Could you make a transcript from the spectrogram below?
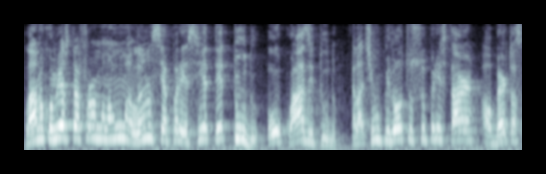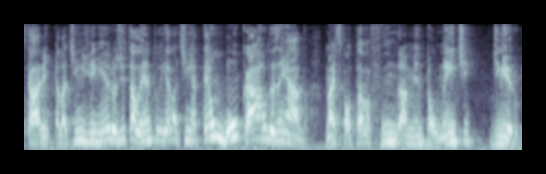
Lá no começo da Fórmula 1, a Lancia parecia ter tudo, ou quase tudo. Ela tinha um piloto superstar, Alberto Ascari, ela tinha engenheiros de talento e ela tinha até um bom carro desenhado, mas faltava fundamentalmente dinheiro.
